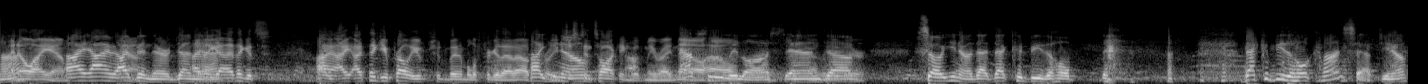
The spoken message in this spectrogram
I know I am. I, I Yeah. I've been there, done I that. think I think it's. I, I, I think you probably should have been able to figure that out Uh, you just in talking with me right now. absolutely lost, and really uh, so you know that that could be the whole. that could be the whole concept, you know.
